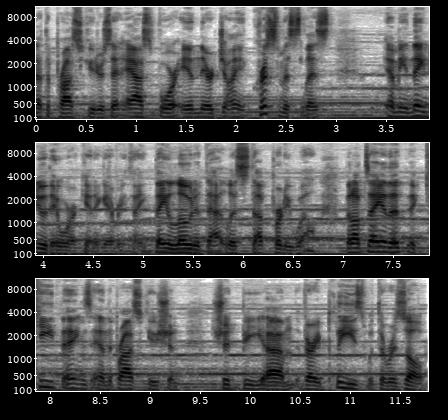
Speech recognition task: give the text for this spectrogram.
that the prosecutors had asked for in their giant Christmas list. I mean, they knew they weren't getting everything. They loaded that list up pretty well. But I'll tell you that the key things, and the prosecution should be um, very pleased with the result.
